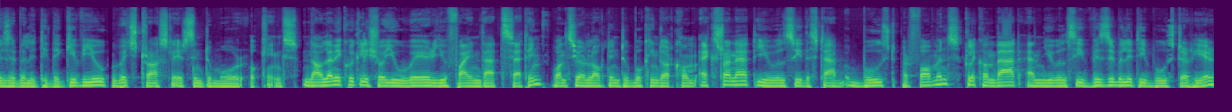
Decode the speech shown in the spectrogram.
visibility they give you, which translates into more bookings. Now let me quickly show you where you find that setting. Once you're logged into booking.com extranet you will see this tab boost performance. Click on that and you will see visibility booster here.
